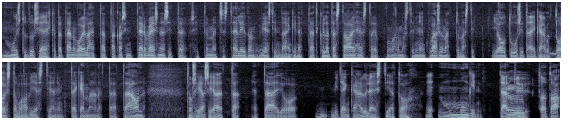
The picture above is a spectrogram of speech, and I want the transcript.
muistutus ja ehkäpä tämän voi lähettää takaisin terveisinä sitten, sitten Metsästäjäliiton viestintäänkin, että, että kyllä tästä aiheesta varmasti niin kuin väsymättömästi joutuu sitä ikään kuin toistavaa viestiä niin kuin tekemään, että, että tämä on tosiasia, että, että tämä ei ole mitenkään yleistietoa. E, munkin täytyy mm. tota,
